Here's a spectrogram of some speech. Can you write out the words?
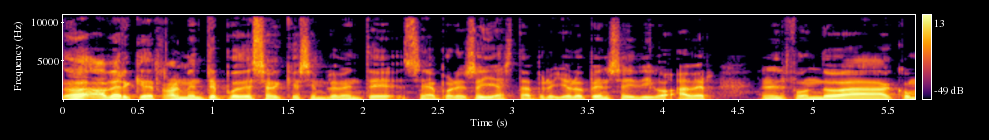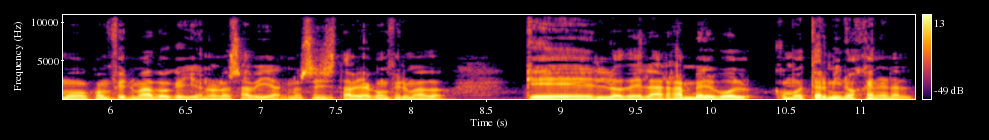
a ver, que realmente puede ser que simplemente sea por eso y ya está, pero yo lo pensé y digo, a ver, en el fondo ha como confirmado, que yo no lo sabía, no sé si estaba ya confirmado, que lo de la Rumble Ball como término general,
